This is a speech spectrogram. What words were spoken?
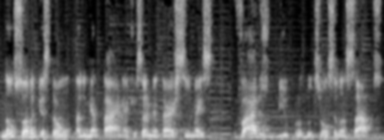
Não só na questão alimentar, né? A questão alimentar sim, mas vários bioprodutos vão ser lançados.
